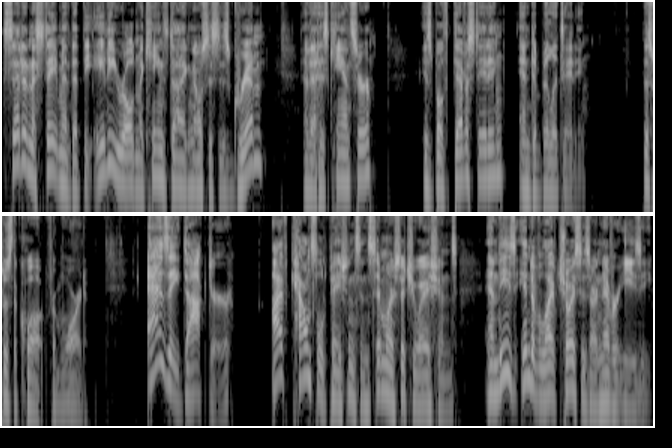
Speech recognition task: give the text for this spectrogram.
said in a statement that the 80 year old McCain's diagnosis is grim and that his cancer is both devastating and debilitating. This was the quote from Ward. As a doctor, I've counseled patients in similar situations, and these end of life choices are never easy.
